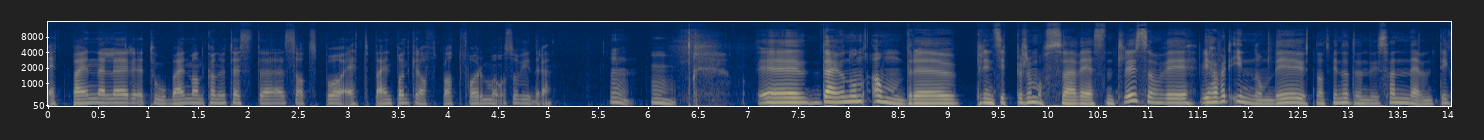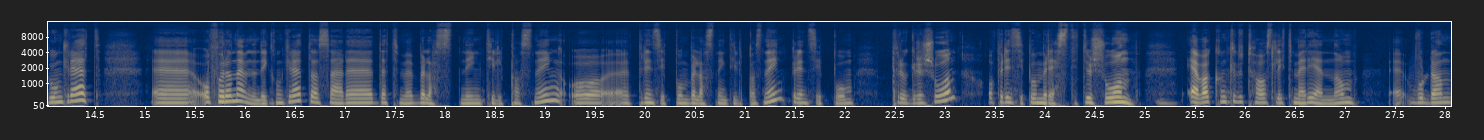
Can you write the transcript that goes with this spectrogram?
ett bein eller to bein. Man kan jo teste sats på ett bein på en kraftplattform osv. Mm. Mm. Eh, det er jo noen andre prinsipper som også er vesentlige. som Vi, vi har vært innom de uten at vi nødvendigvis har nevnt de konkret. Eh, og for å nevne de konkret, da, så er det dette med belastning-tilpasning og eh, prinsippet om belastning-tilpasning, prinsippet om progresjon og prinsippet om restitusjon. Mm. Eva, kan ikke du ta oss litt mer igjennom hvordan,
